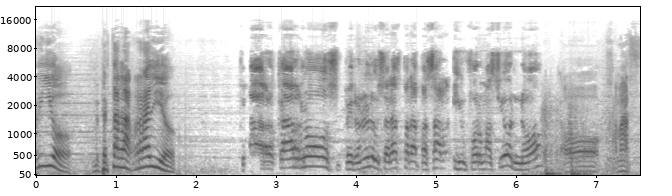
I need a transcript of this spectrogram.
Río, ¿me prestás la radio? Claro, Carlos, pero no lo usarás para pasar información, ¿no? No, jamás.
